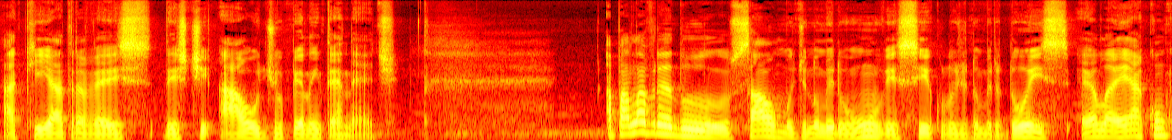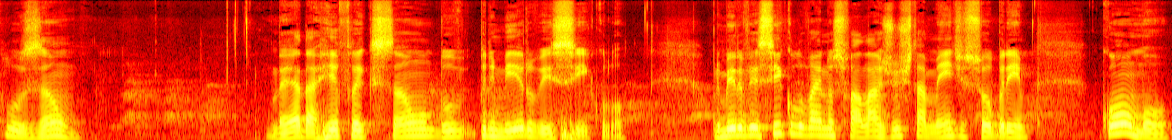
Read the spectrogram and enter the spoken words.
aqui através deste áudio pela internet. A palavra do Salmo de número 1, versículo de número 2, ela é a conclusão né, da reflexão do primeiro versículo. O primeiro versículo vai nos falar justamente sobre como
